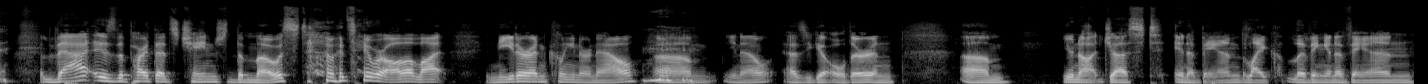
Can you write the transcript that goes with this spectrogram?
that is the part that's changed the most. I would say we're all a lot neater and cleaner now. Um, you know, as you get older and um, you're not just in a band, like living in a van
